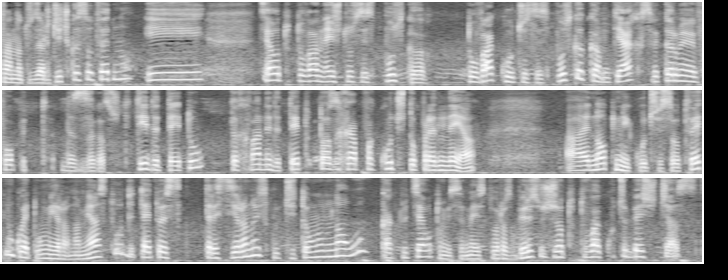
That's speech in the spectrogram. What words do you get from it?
хванато за ръчичка съответно и цялото това нещо се спуска. Това куче се спуска към тях, свекър ми е в опит да защити детето, да хване детето, то захапва кучето пред нея. А едното ни куче, съответно, което умира на място, детето е стресирано изключително много, както и цялото ми семейство, разбира се, защото това куче беше час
